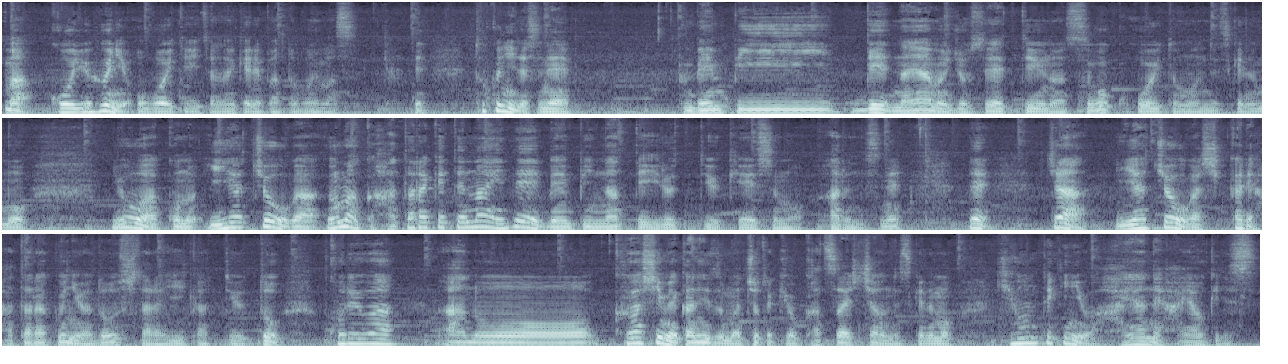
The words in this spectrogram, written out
まあこういうふうに覚えていただければと思います。で特にですね便秘で悩む女性っていうのはすごく多いと思うんですけども要はこの胃や腸がうまく働けてないで便秘になっているっていうケースもあるんですね。でじゃあ胃や腸がしっかり働くにはどうしたらいいかっていうとこれはあのー、詳しいメカニズムはちょっと今日割愛しちゃうんですけども基本的には早寝早起きです。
